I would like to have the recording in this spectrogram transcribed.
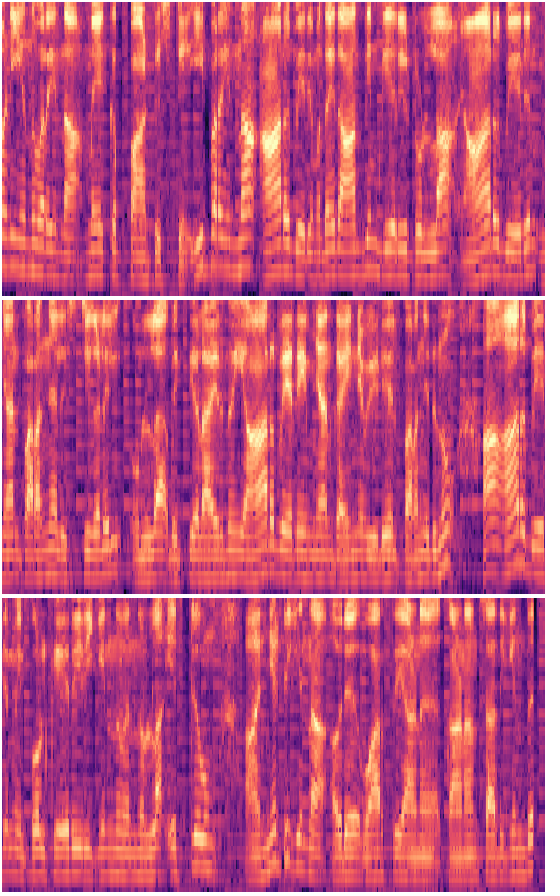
മണി എന്ന് പറയുന്ന മേക്കപ്പ് ആർട്ടിസ്റ്റ് ഈ പറയുന്ന ആറ് പേരും അതായത് ആദ്യം കയറിയിട്ടുള്ള ആറ് പേരും ഞാൻ പറഞ്ഞ ലിസ്റ്റുകളിൽ ഉള്ള വ്യക്തികളായിരുന്നു. ഈ ആറ് പേരെയും ഞാൻ കഴിഞ്ഞ വീഡിയോയിൽ പറഞ്ഞിരുന്നു. ആ ആറ് പേരും ഇപ്പോൾ കയറിയിരിക്കുന്നു എന്നുള്ള ഏറ്റവും ഞെട്ടിക്കുന്ന ഒരു വാർത്തയാണ് കാണാൻ സാധിക്കുന്നത്.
